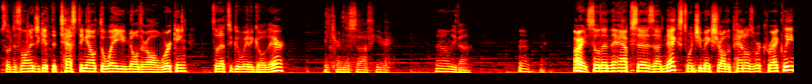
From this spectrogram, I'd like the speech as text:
So as long as you get the testing out the way, you know they're all working. So that's a good way to go there. Let me turn this off here. I'll leave that. Okay. All right, so then the app says uh, next once you make sure all the panels work correctly.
